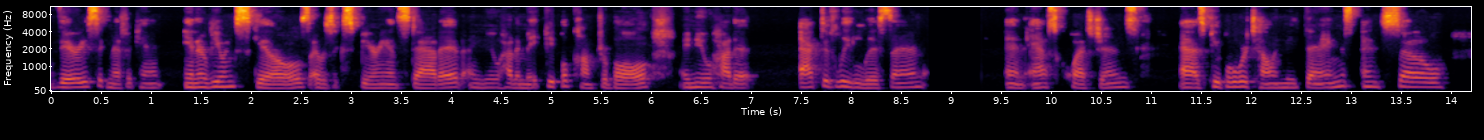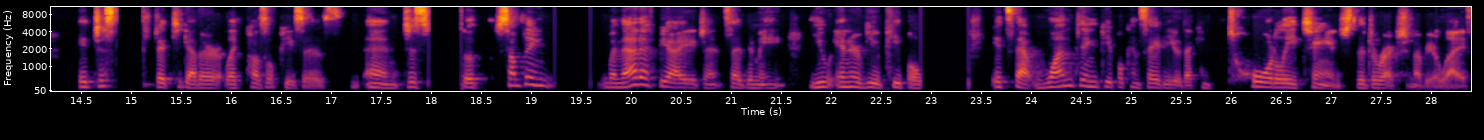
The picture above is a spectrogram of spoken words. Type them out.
very significant interviewing skills. I was experienced at it. I knew how to make people comfortable. I knew how to actively listen and ask questions as people were telling me things. And so it just fit together like puzzle pieces. And just something when that FBI agent said to me, You interview people it's that one thing people can say to you that can totally change the direction of your life.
